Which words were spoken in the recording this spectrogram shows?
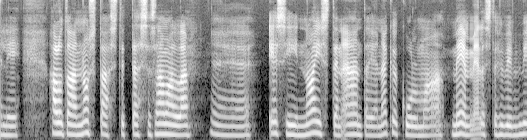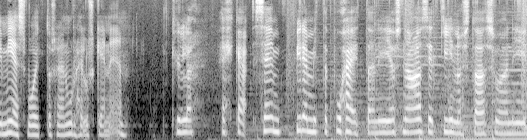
Eli halutaan nostaa sitten tässä samalla esiin naisten ääntä ja näkökulmaa meidän mielestä hyvin miesvoittoiseen urheiluskeneen. Kyllä. Ehkä sen pidemmittä puheitta, niin jos nämä asiat kiinnostaa sua, niin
